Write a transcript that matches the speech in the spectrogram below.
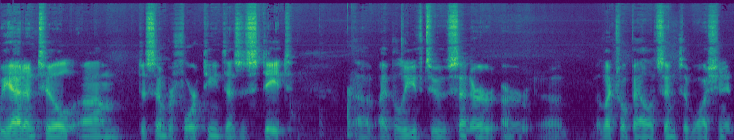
we had until um, December 14th as a state, uh, I believe, to send our, our uh, electoral ballots into Washington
